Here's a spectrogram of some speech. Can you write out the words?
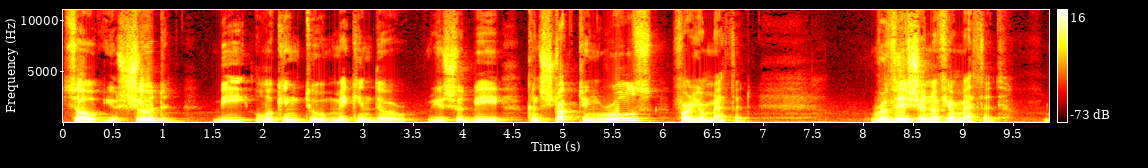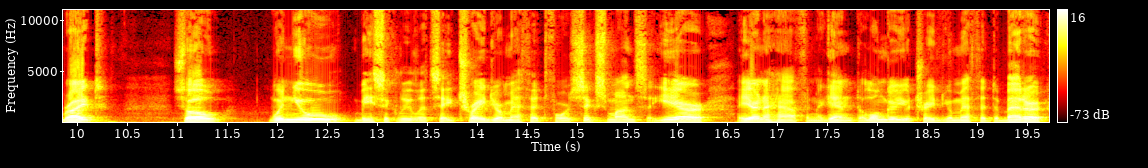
So you should be looking to making the you should be constructing rules for your method. Revision of your method, right? So when you basically let's say trade your method for 6 months, a year, a year and a half and again, the longer you trade your method the better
